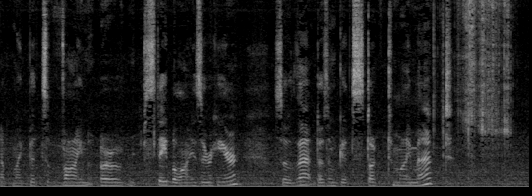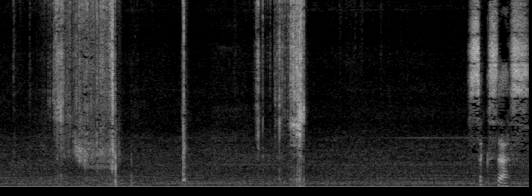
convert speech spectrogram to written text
Up my bits of vine stabilizer here so that doesn't get stuck to my mat. Success.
